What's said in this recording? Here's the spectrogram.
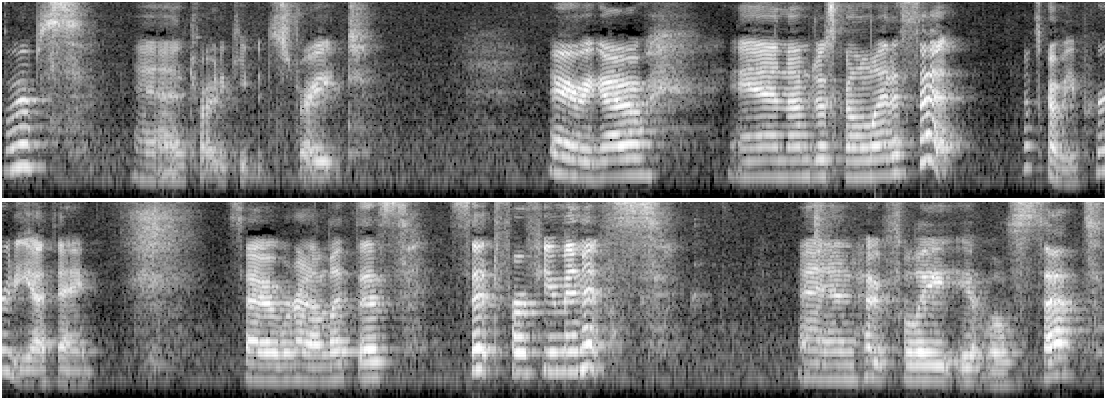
Whoops. And try to keep it straight. There we go. And I'm just going to let it sit. That's going to be pretty, I think. So we're going to let this sit for a few minutes and hopefully it will set.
